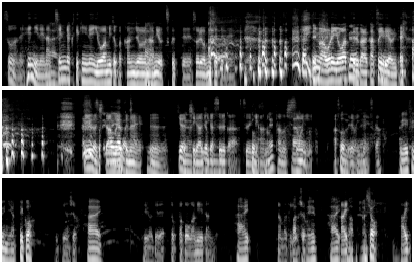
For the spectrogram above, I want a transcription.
そうだね。変にね、なんかはい戦略的にね、弱みとか感情の波を作ってね、それを見せてね。だって、今俺弱ってるから担いでよみたいな。っていうのはちょっとあんま良くない。うん。っていうのは違う気がするから、普通に、あの、そうですね楽しそうに遊んでればいいんじゃないですか。プレイフルにやっていこやっていきましょう。う。はい。というわけで、突破口が見えたんで、はい。頑張っていきましたょう。です。はい。はい頑張りましょう。はい。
